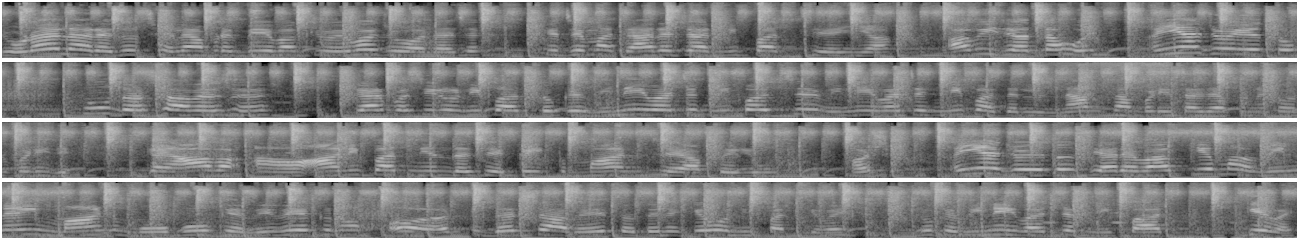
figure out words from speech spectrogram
જોડાયેલા રહેજો. છેલ્લે આપણે બે વાક્યો એવા જોવાના છે કે જેમાં ચારે ચાર નિપાત છે અહીંયા આવી જતા હોય. અહીંયા જોઈએ તો શું દર્શાવે છે? ત્યાર પછીનો નિપાત તો કે વિનયવાચક નિપાત છે. વિનયવાચક નિપાત એટલે નામ સાંભળીએ ત્યારે આપણને ખબર પડી જાય કે આ આ નિપાતની અંદર છે કંઈક માન છે આપેલું. હશે. અહીંયા જોઈએ તો જ્યારે વાક્યમાં વિનય માન મોભો કે વિવેકનો અર્થ દર્શાવે તો તેને કેવો નિપાત કહેવાય? તો કે વિનયવાચક નિપાત કહેવાય.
